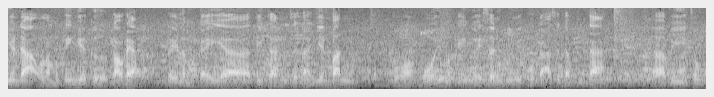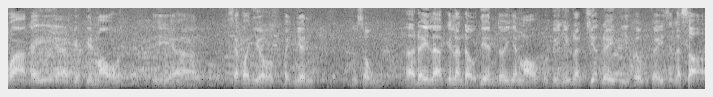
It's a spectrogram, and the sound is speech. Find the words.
nhân đạo là một cái nghĩa cử cao đẹp. Đây là một cái ờ, tinh thần rất là nhân văn của mỗi một cái người dân cũng như của cả dân tộc chúng ta. Ờ, vì thông qua cái việc hiến máu thì sẽ có nhiều bệnh nhân được cứu sống. Ở đây là cái lần đầu tiên tôi hiến máu bởi vì những lần trước đây thì tôi cũng thấy rất là sợ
